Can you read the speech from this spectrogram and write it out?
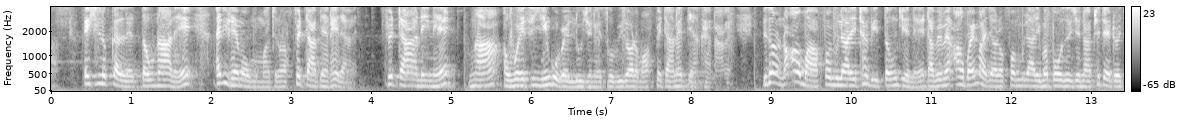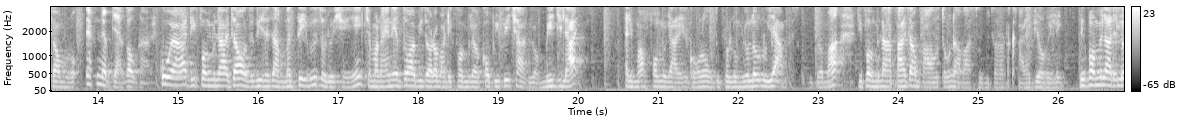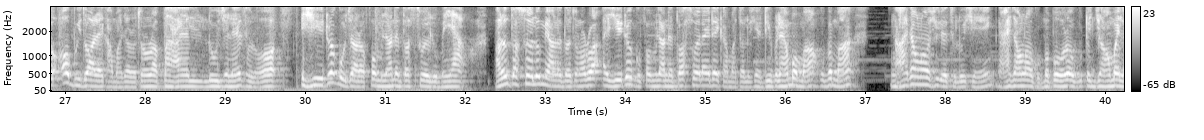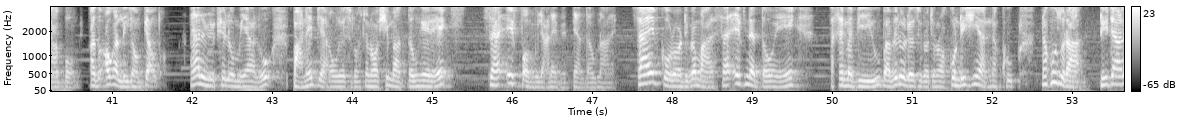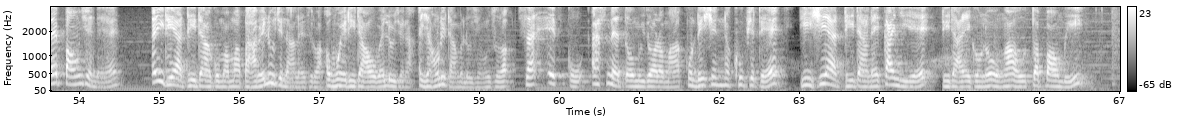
h lookup လည်းသုံးထားတယ်။အဲ့ဒီထဲမှာမှာကျွန်တော် filter ပြန်ထည့်ထားတယ်။ filter အနေနဲ့ငါအဝယ်စီရင်းကိုပဲလိုချင်တယ်ဆိုပြီးတော့မှ filter နဲ့ပြန်ခံထားတယ်။ပြီးတော့နောက်အောက်မှာ formula တွေထပ်ပြီးသုံးကျင်တယ်ဒါပေမဲ့အောက်ပိုင်းမှာကျတော့ formula တွေမပေါ်စေချင်တာဖြစ်တဲ့အတွက်ကြောင့်မလို့ f နဲ့ပြန်ကောက်ထားတယ်။ကိုကဒီ formula အကြောင်းကိုတည်တည်ချာချာမသိဘူးဆိုလို့ရှိရင်ဂျမနိုင်နဲ့တွားပြီးတော့မှဒီ formula copy paste ချပြီးတော့မေးကြည့်လိုက် အဲ့ဒီမှာ formula တွေအကုန်လုံးသူဘယ်လိုမျိုးလုပ်လို့ရမလဲဆိုပြီးတော့မှဒီ formula ဘာကြောင့်ဘာကိုသုံးတာပါဆိုပြီးတော့တစ်ခါလေးပြောပေးလိမ့်ဒီ formula တွေလို့အောက်ပြီးသွားတဲ့အခါမှာကျတော့ကျွန်တော်တို့ကဘာလိုချင်လဲဆိုတော့အရေးအတွက်ကိုကျတော့ formula နဲ့သွားဆွဲလို့မရဘာလို့သွားဆွဲလို့မရလဲတော့ကျွန်တော်တို့ကအရေးအတွက်ကို formula နဲ့သွားဆွဲလိုက်တဲ့အခါမှာကျလို့ရှိရင်ဒီ brand ပေါ်မှာဟိုဘက်မှာ9ချောင်းလောက်ရှိတယ်ဆိုလို့ရှိရင်9ချောင်းလောက်ကိုမပေါ်တော့ဘူးတစ်ချောင်းပဲလာပေါ်အဲ့တော့အောက်က4ချောင်းပျောက်သွားအဲ့လိုမျိုးဖြစ်လို့မရလို့ဘာနဲ့ပြန်အောင်လဲဆိုတော့ကျွန်တော်ရှေ့မှာသုံးခဲ့တဲ့ sun if formula နဲ့ပဲပြန်သုံးလာတယ် sun if ကိုတော့ဒီဘက်မှာ sun if နဲ့သုံးရင် အဆင်မပြေဘူးဘာဖြစ်လို့လဲဆိုတော့ကျွန်တော် condition ကနှစ်ခုနှစ်ခုဆိုတာ data လဲပေါင်းချင်တယ်အဲ့ဒီထဲက data ကိုမှမဘာပဲလိုချင်တာလဲဆိုတော့ aware data ကိုပဲလိုချင်တာအယောင် data မလိုချင်ဘူးဆိုတော့ sun if ကို s နဲ့သုံးပြီးတော့မှ condition နှစ်ခုဖြစ်တဲ့ဒီရှေ့က data နဲ့ကိုက်ညီတဲ့ data တွေအကုန်လုံးကိုငါ့ကိုတွက်ပေါင်းပြီး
